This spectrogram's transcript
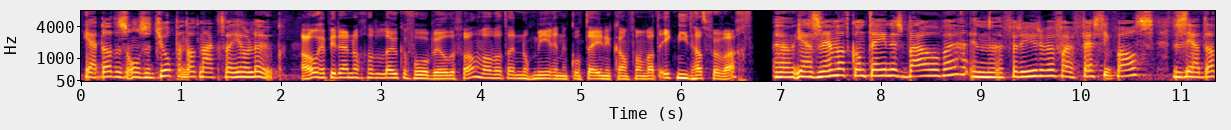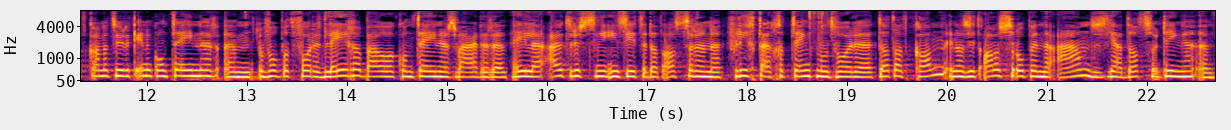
ja, dat is onze job en dat maakt wel heel leuk. Oh, heb je daar nog leuke voorbeelden van? Wat er nog meer in een container kan van wat ik niet had verwacht? Uh, ja, zwembadcontainers bouwen we en uh, verhuren we voor festivals. Dus ja, dat kan natuurlijk in een container. Um, bijvoorbeeld voor het leger bouwen we containers waar er uh, hele uitrustingen in zitten. Dat als er een vliegtuig getankt moet worden, dat dat kan. En dan zit alles erop en eraan. Dus ja, dat soort dingen. Um,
